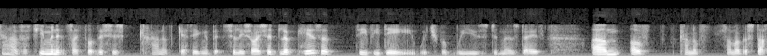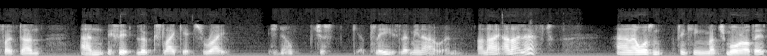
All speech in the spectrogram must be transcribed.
kind of a few minutes, I thought this is kind of getting a bit silly. So I said, "Look, here's a DVD which we used in those days um, of kind of some of the stuff I've done, and if it looks like it's right, you know, just please let me know." And and I and I left. And I wasn't thinking much more of it.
